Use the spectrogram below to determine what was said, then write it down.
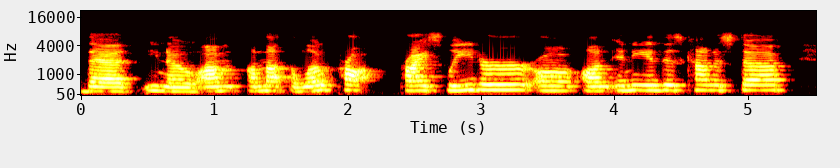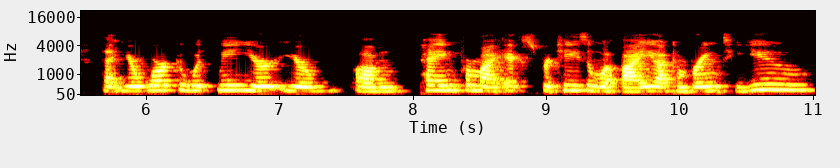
that you know I'm I'm not the low pro- price leader on, on any of this kind of stuff. That you're working with me, you're you're um, paying for my expertise and what value I can bring to you.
